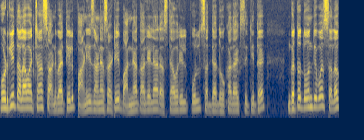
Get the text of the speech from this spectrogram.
होडगी तलावाच्या सांडव्यातील पाणी जाण्यासाठी बांधण्यात आलेल्या रस्त्यावरील पूल सध्या धोकादायक स्थितीत आहे. गत दोन दिवस सलग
